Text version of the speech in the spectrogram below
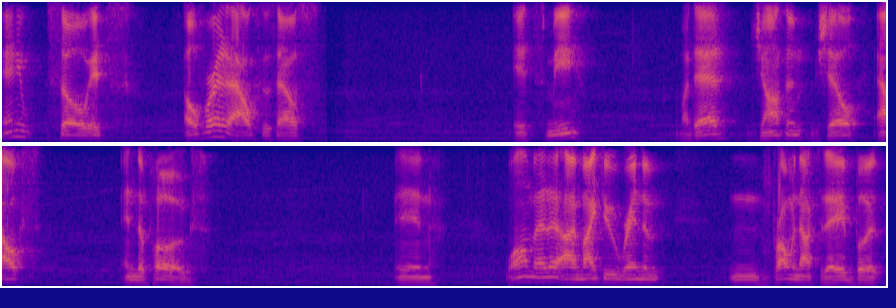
anyway, so it's over at Alex's house. It's me, my dad, Jonathan, Michelle, Alex, and the pugs. And while I'm at it, I might do random, mm, probably not today, but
